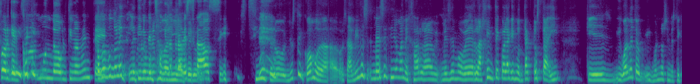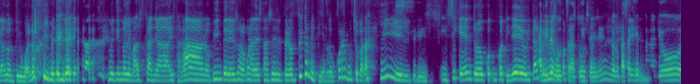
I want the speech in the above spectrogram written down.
porque todo el mundo últimamente. Todo el mundo le, tiene mucha manía. Pero, sí. sí, pero yo estoy cómoda. O sea, a mí me, me es sencillo manejarla, me de mover. La gente con la que en contacto está ahí que igual, me igual no sé, me estoy quedando antigua, ¿no? Y me tendría que estar metiéndole más caña a Instagram o Pinterest o alguna de estas, pero Twitter me pierdo, corre mucho para mí y sí, que entro, cotilleo y tal. A mí me gusta Twitter, ¿eh? lo que pasa es que eh, yo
